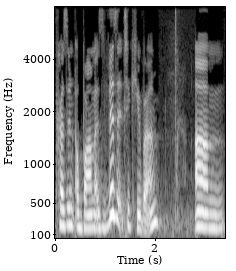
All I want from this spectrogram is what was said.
President Obama's visit to Cuba, um,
